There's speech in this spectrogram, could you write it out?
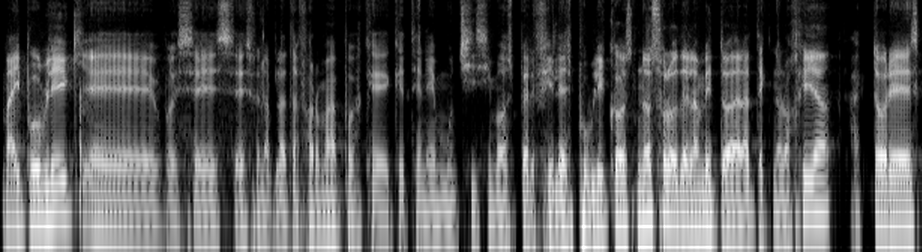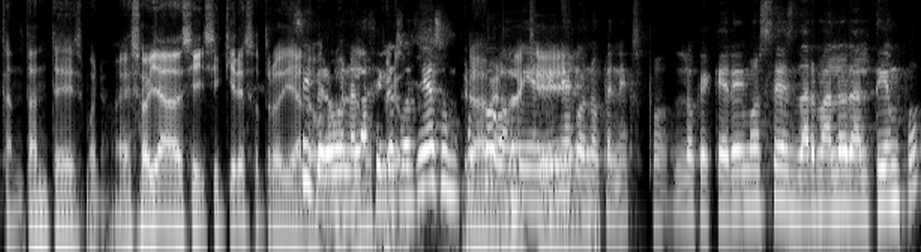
MyPublic eh, pues es, es, una plataforma pues que, que, tiene muchísimos perfiles públicos, no solo del ámbito de la tecnología, actores, cantantes, bueno, eso ya, si, si quieres otro día. Sí, pero bueno, la filosofía es un poco muy en línea con Open Expo. Lo que queremos es dar valor al tiempo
